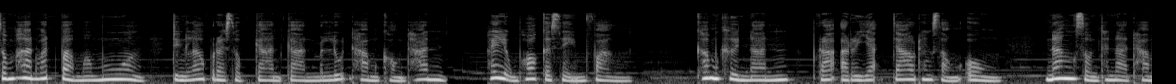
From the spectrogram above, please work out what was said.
สมภารวัดป่ามะม่วงจึงเล่าประสบการณ์การบรรลุธรรมของท่าน ให้หลวงพ่อเกษมฟัง ค่ำคืนนั้น พระอริยะเจ้าทั้งสององค์ นั่งสนทนาธรรม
